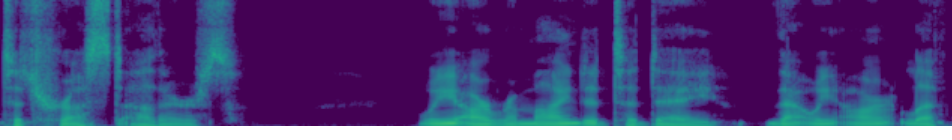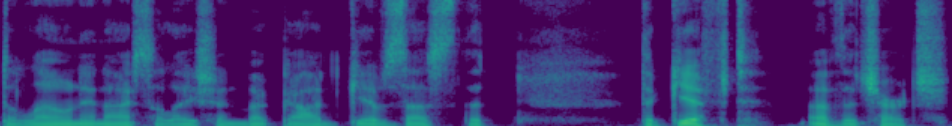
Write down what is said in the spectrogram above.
to trust others. We are reminded today that we aren't left alone in isolation, but God gives us the the gift of the church,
